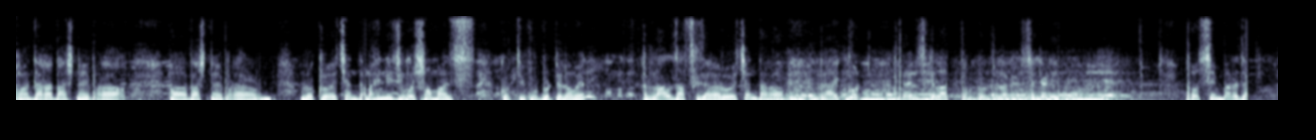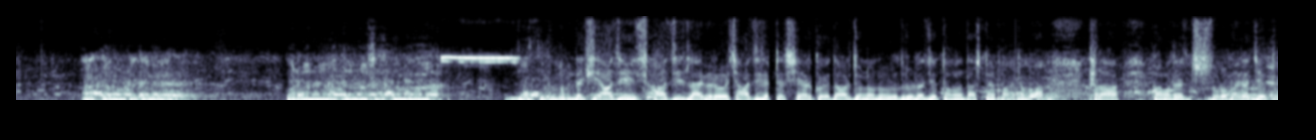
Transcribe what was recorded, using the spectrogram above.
আমার দ্বারা দাসনাইপাড়া দাসনাইপাড়ার লোক রয়েছেন। বাহিনী যুব সমাজ কর্তৃক ফুটবল টুর্নামেন্ট লাল জাসকি যারা রয়েছেন, তারা Raikot friends club football tournament academy পশ্চিম পরে আমি দেখছি আজিজ আজিজ লাইভে রয়েছে। আজিজ একটা শেয়ার করে দেওয়ার জন্য অনুরোধ রইল যেহেতু আমাদের পার খেলোয়াড় খেলা আমাদের ছোটো ভাইরা যেহেতু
